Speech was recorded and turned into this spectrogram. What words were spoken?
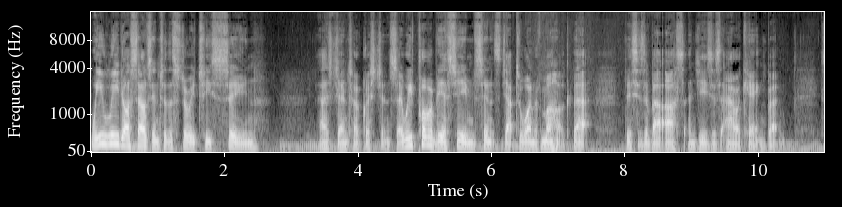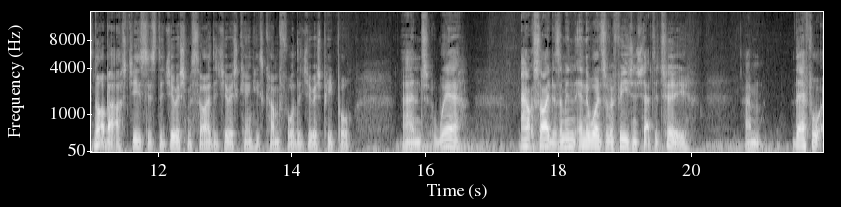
we read ourselves into the story too soon as Gentile Christians. So we've probably assumed since chapter one of Mark that this is about us and Jesus our King, but it's not about us. Jesus is the Jewish Messiah, the Jewish King. He's come for the Jewish people, and we're outsiders. I mean, in the words of Ephesians chapter two, um, therefore,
